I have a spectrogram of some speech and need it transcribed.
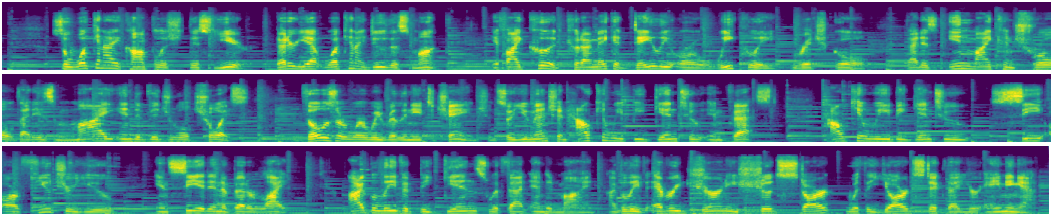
So, what can I accomplish this year? Better yet, what can I do this month? If I could, could I make a daily or a weekly rich goal that is in my control, that is my individual choice? Those are where we really need to change. And so you mentioned how can we begin to invest? How can we begin to see our future you and see it in a better light? I believe it begins with that end in mind. I believe every journey should start with a yardstick that you're aiming at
